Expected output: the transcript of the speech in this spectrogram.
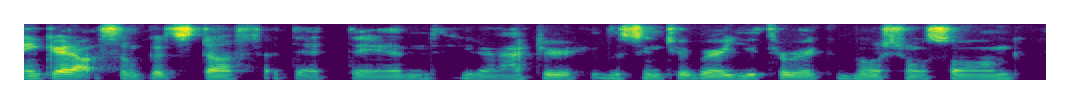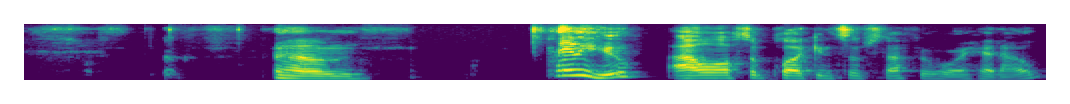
anchored out some good stuff at that end. You know, after listening to a very euphoric, emotional song. Um, Anywho, I'll also plug in some stuff before I head out.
